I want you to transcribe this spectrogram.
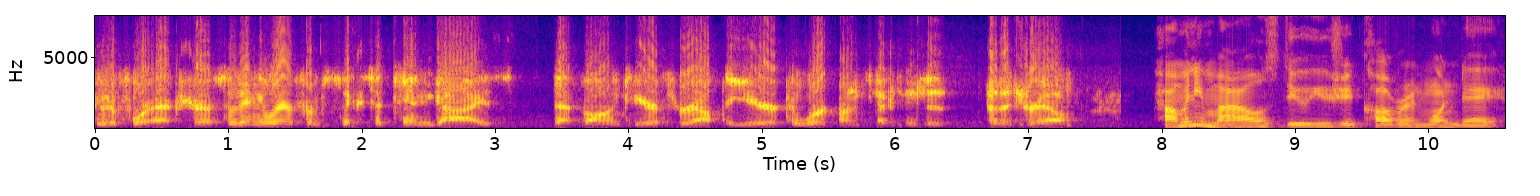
two to four extra. So anywhere from six to ten guys that volunteer throughout the year to work on sections of the trail. How many miles do you usually cover in one day?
